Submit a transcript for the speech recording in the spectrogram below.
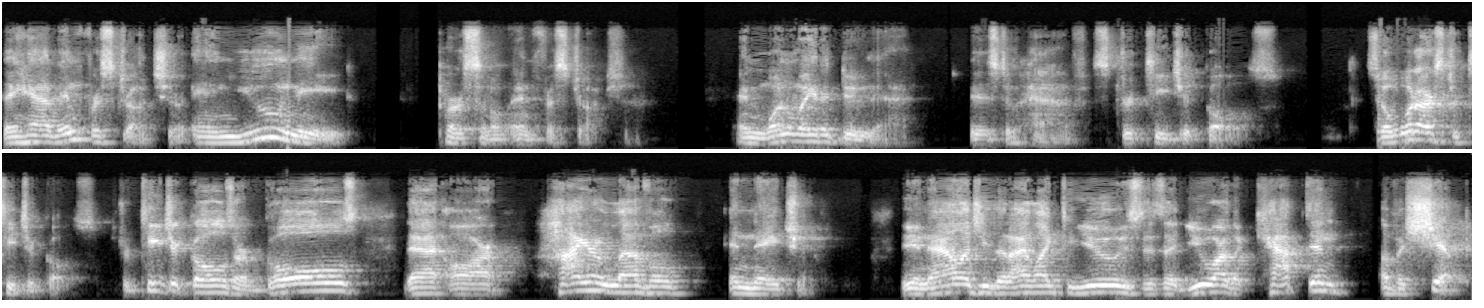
They have infrastructure, and you need personal infrastructure. And one way to do that is to have strategic goals. So, what are strategic goals? Strategic goals are goals that are higher level in nature. The analogy that I like to use is that you are the captain of a ship,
